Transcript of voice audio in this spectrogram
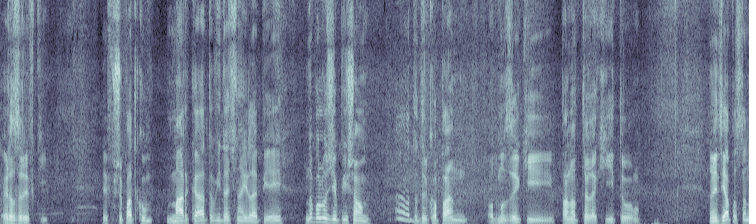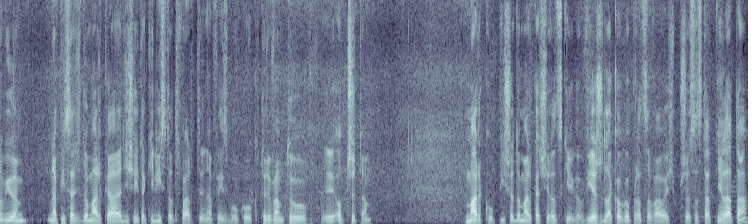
rozrywki. W przypadku Marka to widać najlepiej, no bo ludzie piszą, a to tylko pan od muzyki, pan od telekitu. No więc ja postanowiłem napisać do Marka dzisiaj taki list otwarty na Facebooku, który Wam tu y, odczytam. Marku, piszę do Marka Sierockiego. Wiesz, dla kogo pracowałeś przez ostatnie lata?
